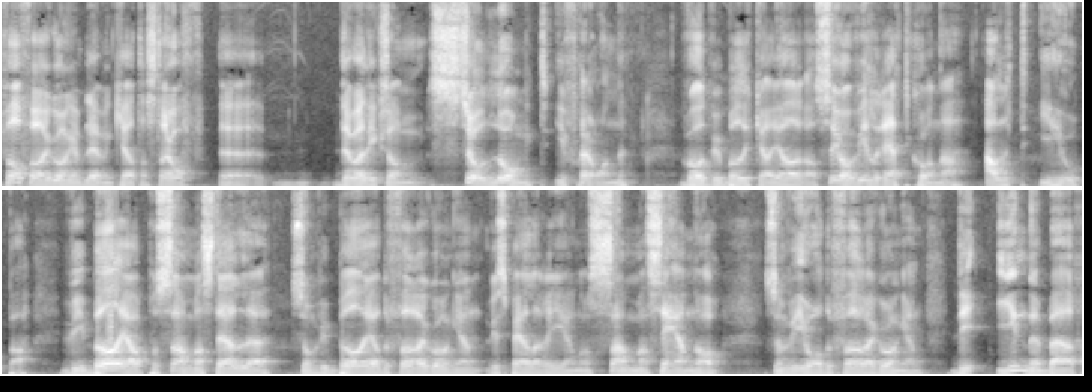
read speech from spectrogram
förrförra gången blev en katastrof. Eh, det var liksom så långt ifrån vad vi brukar göra. Så jag vill rättkonna alltihopa. Vi börjar på samma ställe som vi började förra gången. Vi spelar igenom samma scener som vi gjorde förra gången. Det innebär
